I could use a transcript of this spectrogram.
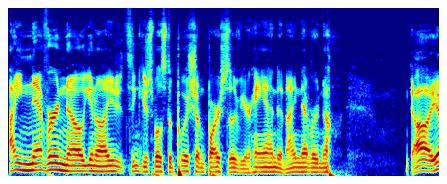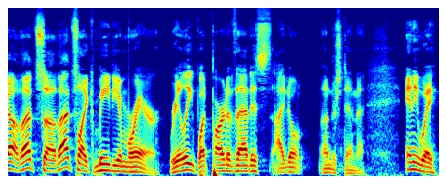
I never know, you know, I think you're supposed to push on parts of your hand and I never know. Oh yeah, that's, uh, that's like medium rare. Really? What part of that is, I don't understand that. Anyway,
